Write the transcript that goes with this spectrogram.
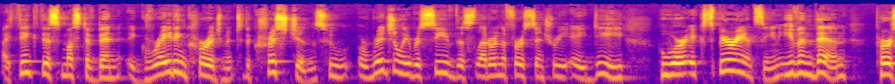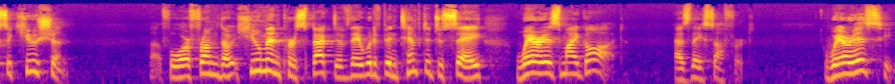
I think this must have been a great encouragement to the Christians who originally received this letter in the first century AD, who were experiencing, even then, persecution. Uh, for from the human perspective, they would have been tempted to say, Where is my God? as they suffered. Where is he?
